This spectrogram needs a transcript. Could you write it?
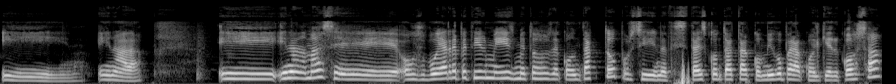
Y, y nada. Y, nada más, eh, os voy a repetir mis métodos de contacto por si necesitáis contactar conmigo para cualquier cosa.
